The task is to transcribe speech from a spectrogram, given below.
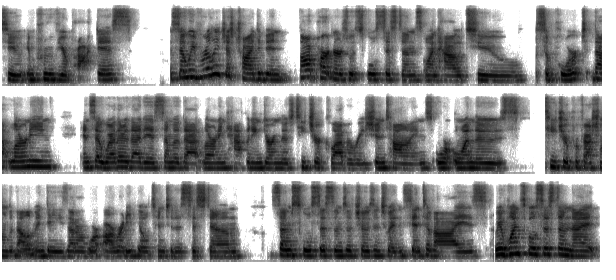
to improve your practice. So we've really just tried to be thought partners with school systems on how to support that learning. And so whether that is some of that learning happening during those teacher collaboration times or on those teacher professional development days that are were already built into the system. Some school systems have chosen to incentivize. We have one school system that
